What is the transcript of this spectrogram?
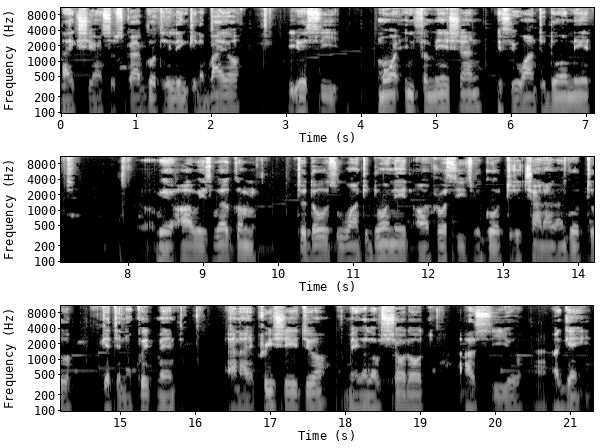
Like, share, and subscribe. Go to the link in the bio. You'll see more information if you want to donate. We're always welcome to those who want to donate. All proceeds will go to the channel and go to getting equipment. And I appreciate you. Mega love shout out. I'll see you again.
